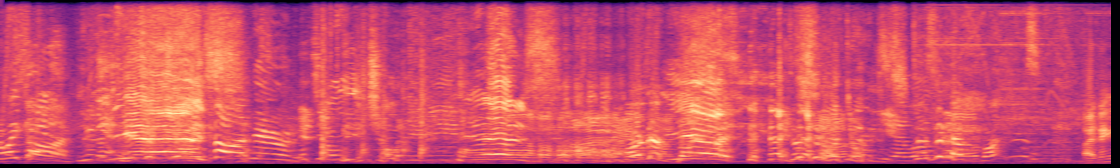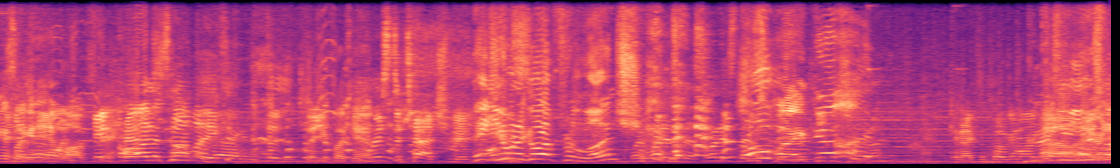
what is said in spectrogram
It's a Joy-Con! Yes! Joy-Con, dude! It's the only controller you need. Yes! Are there Yes! Does it have, does it have buttons? I think it's like an analog It stick Oh, on the has top like the that you click in. wrist attachment. Hey, do you want to go out for lunch? Wait, what is this? What is this? Oh my Put your Pikachu God. Connect the Pokemon. Can I Go. use the.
